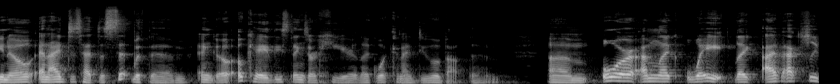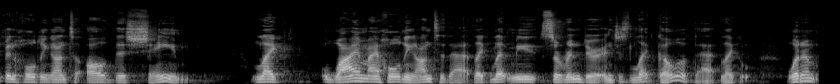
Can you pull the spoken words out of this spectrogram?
you know and i just had to sit with them and go okay these things are here. Like what can i do about them? Um, or i'm like wait like i've actually been holding on to all this shame. Like why am i holding on to that? Like let me surrender and just let go of that. Like what am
